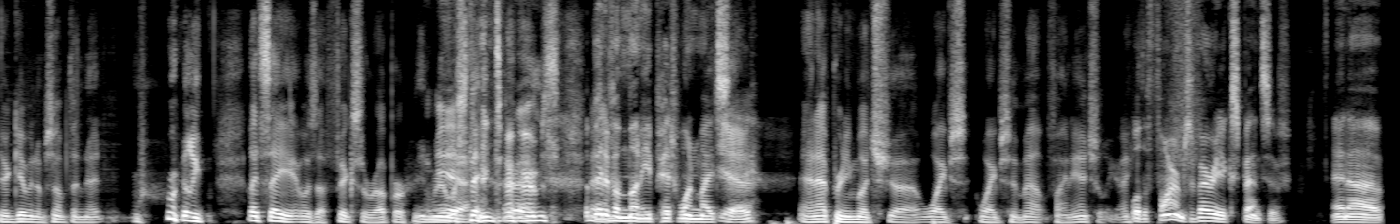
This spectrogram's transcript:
they're giving him something that really, let's say, it was a fixer-upper in real Yeah, estate right. terms. a bit of a money pit, one might say. Yeah. and that pretty much uh, wipes wipes him out financially. Right? Well, the farm's very expensive. And uh,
